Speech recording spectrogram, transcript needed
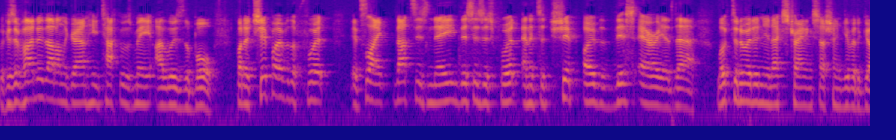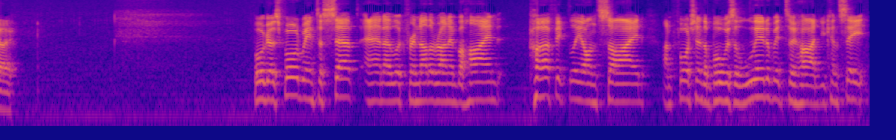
Because if I do that on the ground, he tackles me, I lose the ball. But a chip over the foot, it's like that's his knee, this is his foot, and it's a chip over this area there. Look to do it in your next training session and give it a go. Ball goes forward, we intercept, and I look for another run in behind. Perfectly onside. Unfortunately, the ball was a little bit too hard. You can see,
